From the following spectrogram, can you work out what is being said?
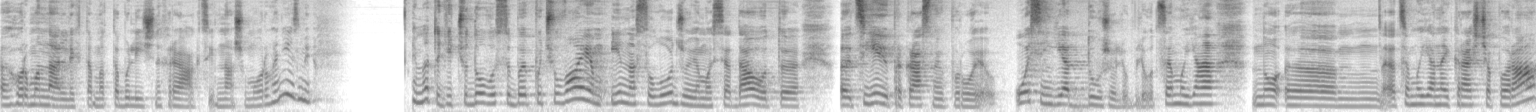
е, гормональних та метаболічних реакцій в нашому організмі. І ми тоді чудово себе почуваємо і насолоджуємося да, от, е, цією прекрасною порою. Осінь я дуже люблю. Це моя, ну, е, це моя найкраща пора.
